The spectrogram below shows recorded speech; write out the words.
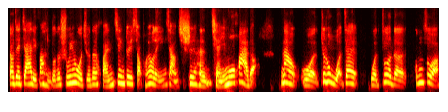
要在家里放很多的书，因为我觉得环境对小朋友的影响是很潜移默化的。那我就是我在我做的工作，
